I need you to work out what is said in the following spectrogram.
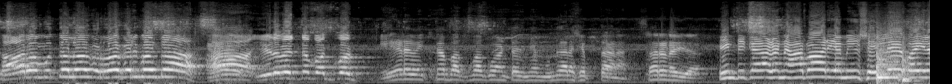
కారం ముద్దలో రోకలి బంద బగ్ బగ్ ఏడ పెట్టిన బగ్ బగ్గు అంటది నేను ముందుగా చెప్తాను? సరేనయ్యా. ఇంటికాడ నా భార్య మీ చెల్లె పైన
